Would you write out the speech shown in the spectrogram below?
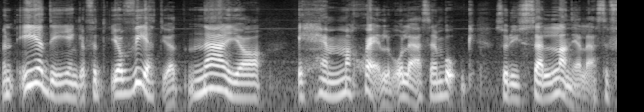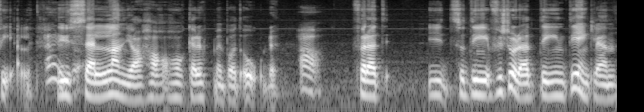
men är det egentligen för jag vet ju att när jag är hemma själv och läser en bok så är det ju sällan jag läser fel. Är det det är ju så? sällan jag ha, hakar upp mig på ett ord. Ja. För att, så det, förstår du att det är inte egentligen,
